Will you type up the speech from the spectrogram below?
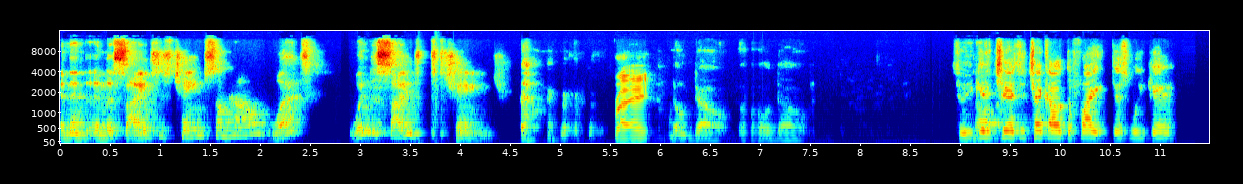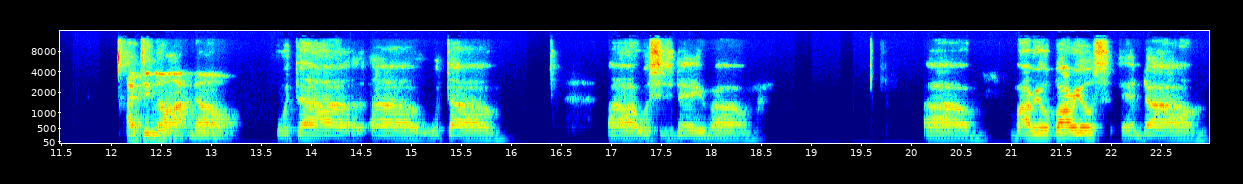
And then, and the science has changed somehow. What? When does science change? right. No doubt. No doubt. So you get a uh, chance to check out the fight this weekend? I did not. No. With uh uh with um uh what's his name um um, Mario Barrios and um,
